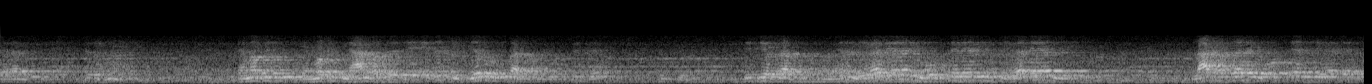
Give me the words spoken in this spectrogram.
હેરાન છે. એમાં પેલું એમાં પેલું જ્ઞાન વધે છે એ તો સિદ્ધિઓનું ઉત્પાદન શું છે? સિદ્ધિઓ પ્રાપ્ત કરવાનું. એને લેવા દેવા નહીં મોક્ષને એને લેવા દેવા નહીં લાખ હજાર મોક્ષને એને લેવા દેવા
